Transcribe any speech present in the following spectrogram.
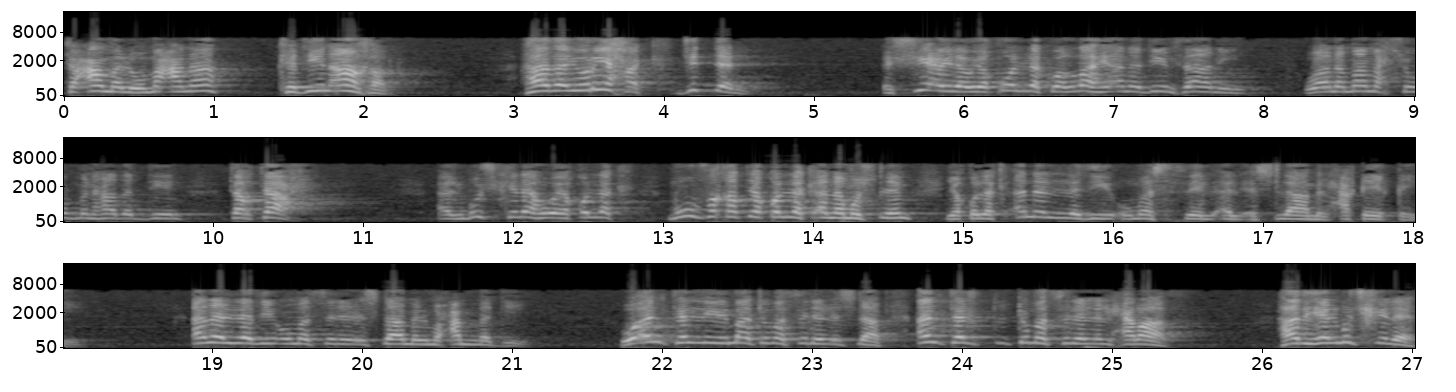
تعاملوا معنا كدين آخر. هذا يريحك جدا. الشيعي لو يقول لك والله أنا دين ثاني وأنا ما محسوب من هذا الدين ترتاح. المشكلة هو يقول لك مو فقط يقول لك أنا مسلم يقول لك أنا الذي أمثل الإسلام الحقيقي. أنا الذي أمثل الإسلام المحمدي. وأنت اللي ما تمثل الإسلام أنت تمثل الانحراف. هذه المشكلة.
